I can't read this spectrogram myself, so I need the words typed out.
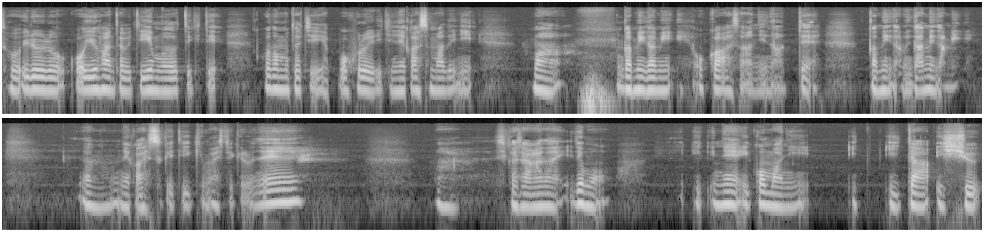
そういろいろこう夕飯食べて家戻ってきて子供たちやっぱお風呂入れて寝かすまでにまあガミガミお母さんになってガミガミガミガミあの寝かしつけていきましたけどね。まあ仕方がない。でもいね生駒にいた一週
